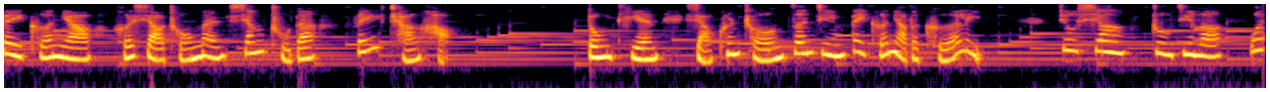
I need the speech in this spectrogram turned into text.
贝壳鸟和小虫们相处的非常好。冬天，小昆虫钻进贝壳鸟的壳里，就像住进了温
